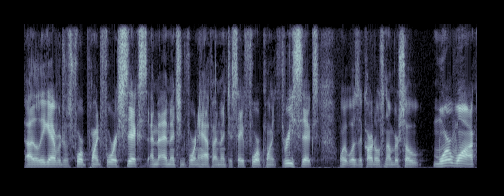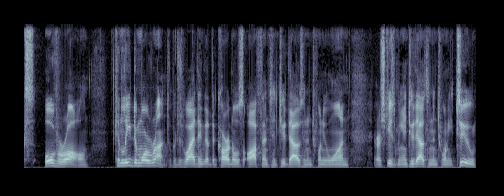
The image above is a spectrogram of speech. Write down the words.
Uh, the league average was 4.46. I, I mentioned four and a half. I meant to say 4.36. What was the Cardinals' number? So more walks overall can lead to more runs, which is why I think that the Cardinals' offense in 2021, or excuse me, in 2022,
